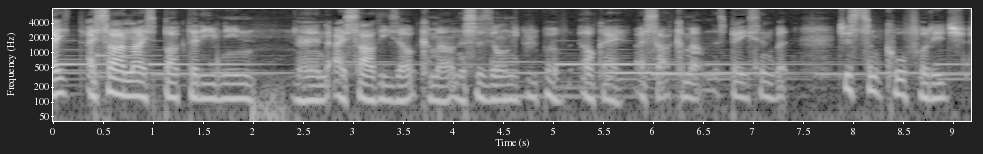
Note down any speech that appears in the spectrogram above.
I I saw a nice buck that evening, and I saw these elk come out, and this is the only group of elk I, I saw come out in this basin, but just some cool footage.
